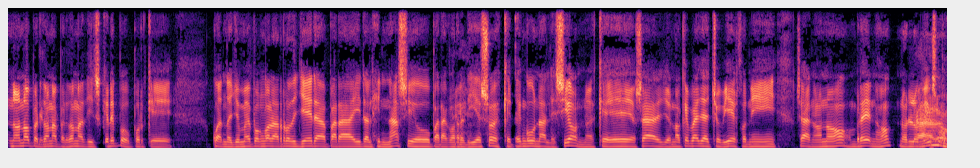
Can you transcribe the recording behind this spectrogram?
no, no, perdona, perdona, discrepo, porque cuando yo me pongo la rodillera para ir al gimnasio, para correr y eso, es que tengo una lesión. No es que, o sea, yo no que me haya hecho viejo ni. O sea, no, no, hombre, no, no es lo mismo,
